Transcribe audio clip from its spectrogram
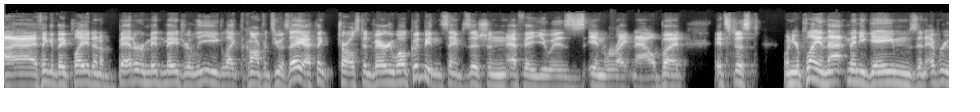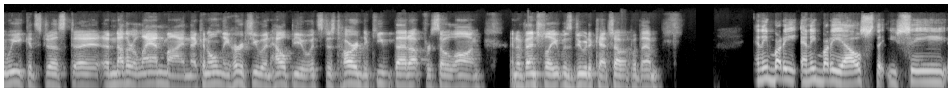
I think if they played in a better mid-major league like the Conference USA, I think Charleston very well could be in the same position FAU is in right now. But it's just when you're playing that many games and every week it's just uh, another landmine that can only hurt you and help you. It's just hard to keep that up for so long. And eventually it was due to catch up with them. Anybody anybody else that you see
